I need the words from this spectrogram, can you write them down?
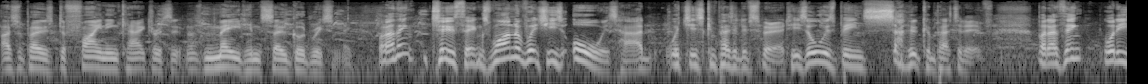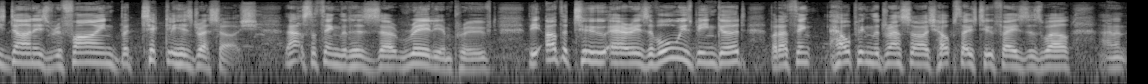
I suppose, defining characteristic that's made him so good recently? Well, I think two things. One of which he's always had, which is competitive spirit. He's always been so competitive. But I think what he's done is refined, particularly his dressage. That's the thing that has uh, really improved. The other two areas have always been good, but I think helping the dressage helps those two phases as well. And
